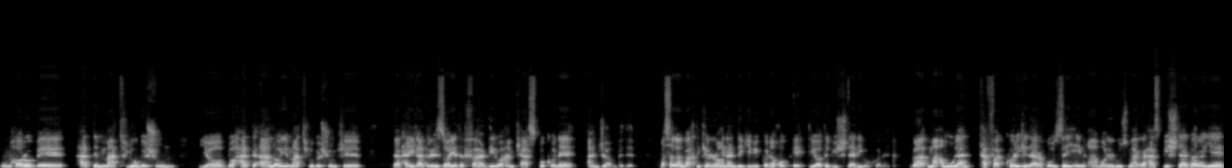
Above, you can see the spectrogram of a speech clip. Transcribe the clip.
اونها رو به حد مطلوبشون یا با حد اعلای مطلوبشون که در حقیقت رضایت فردی رو هم کسب بکنه انجام بده. مثلا وقتی که رانندگی می‌کنه خب احتیاط بیشتری بکنه. و معمولا تفکری که در حوزه این اعمال روزمره هست بیشتر برای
